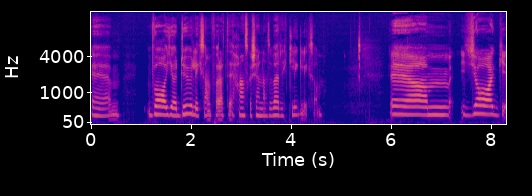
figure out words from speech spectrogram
Ehm, vad gör du liksom för att han ska kännas verklig liksom? Ehm, jag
